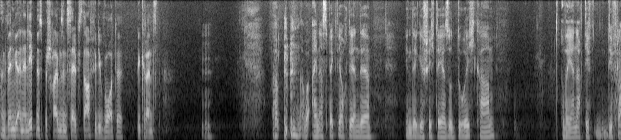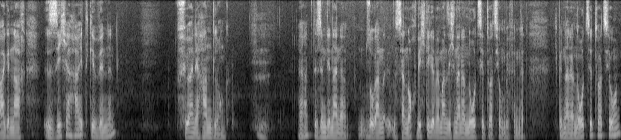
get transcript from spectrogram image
Und wenn wir ein Erlebnis beschreiben, sind selbst dafür die Worte begrenzt. Aber ein Aspekt ja auch, der in der in der Geschichte ja so durchkam, war ja nach die, die Frage nach Sicherheit gewinnen für eine Handlung. Hm. Ja, die sind in einer, sogar, ist ja noch wichtiger, wenn man sich in einer Notsituation befindet. Ich bin in einer Notsituation.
